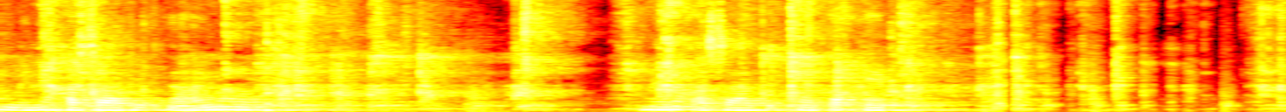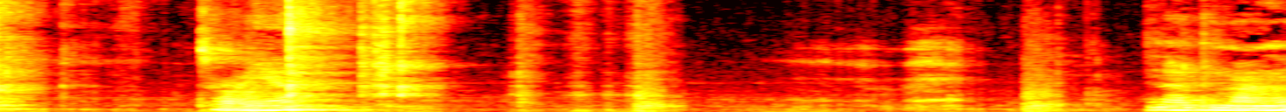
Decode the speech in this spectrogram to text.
May nakasabit na ano eh. May nakasabit na takip. So, ayan. Ayan natin ano.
